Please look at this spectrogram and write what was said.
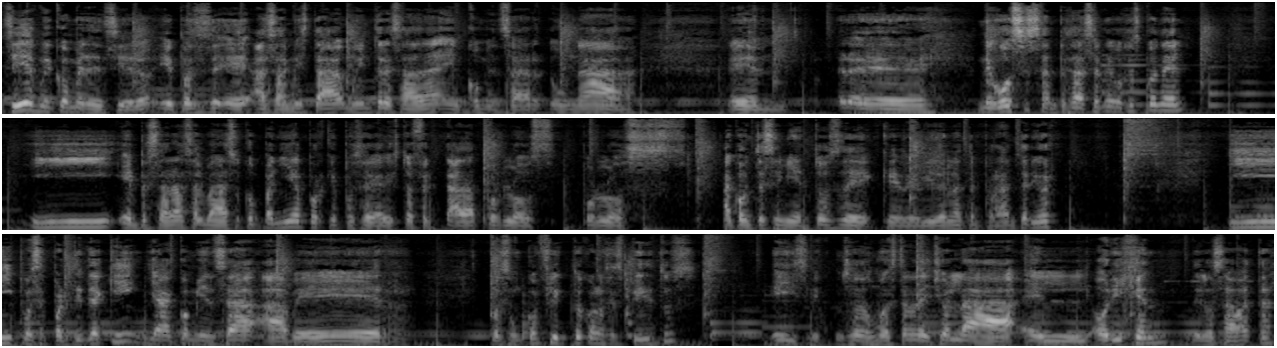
Sí, es muy convenenciero. Y pues eh, Asami está muy interesada en comenzar una... Em, eh, negocios, a empezar a hacer negocios con él y empezar a salvar a su compañía porque pues se había visto afectada por los por los acontecimientos de que había habido en la temporada anterior y pues a partir de aquí ya comienza a haber pues un conflicto con los espíritus y se nos muestra de hecho la, el origen de los avatar,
